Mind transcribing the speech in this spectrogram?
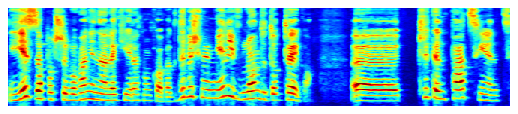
jest zapotrzebowanie na leki ratunkowe. Gdybyśmy mieli wgląd do tego, e, czy ten pacjent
